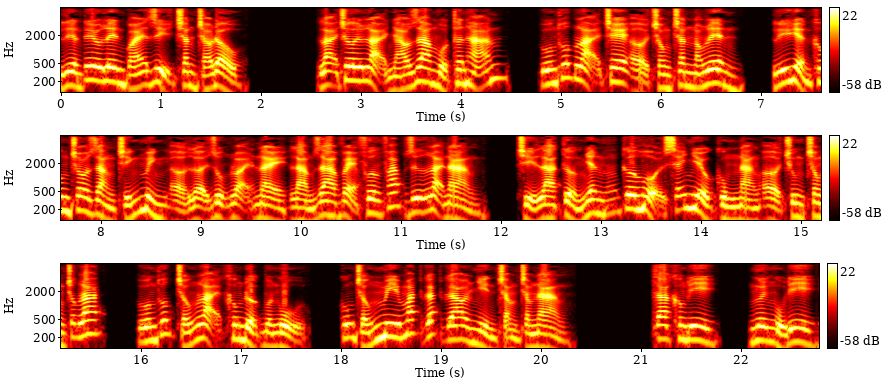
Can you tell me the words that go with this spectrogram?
liền kêu lên quái dị chăn cháo đầu. Lại chơi lại nháo ra một thân hãn, uống thuốc lại che ở trong chăn nóng lên, Lý Hiển không cho rằng chính mình ở lợi dụng loại này làm ra vẻ phương pháp giữ lại nàng, chỉ là tưởng nhân cơ hội sẽ nhiều cùng nàng ở chung trong chốc lát, uống thuốc chống lại không được buồn ngủ, cũng chống mi mắt gắt gao nhìn chằm chằm nàng. Ta không đi, ngươi ngủ đi.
